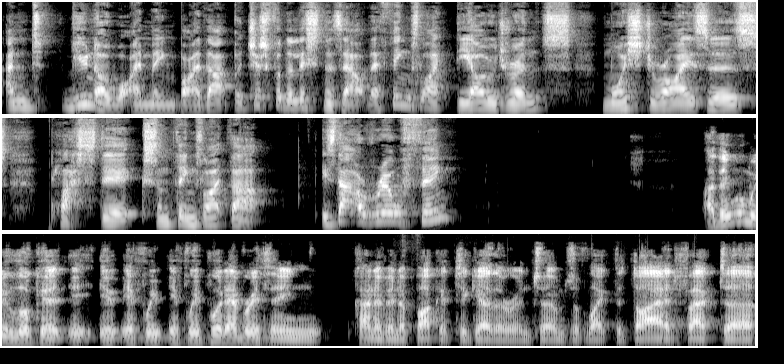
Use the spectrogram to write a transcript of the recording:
And you know what I mean by that, but just for the listeners out there, things like deodorants, moisturizers, plastics, and things like that. Is that a real thing? I think when we look at if we if we put everything kind of in a bucket together in terms of like the diet factor,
